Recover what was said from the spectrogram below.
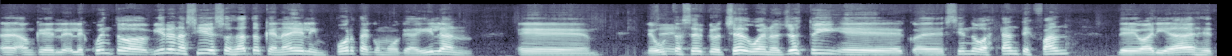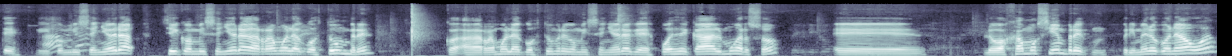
eh, aunque le- les cuento, ¿vieron así esos datos que a nadie le importa? Como que a Gilan eh, le gusta Sí. hacer crochet. Bueno, yo estoy eh, eh, siendo bastante fan de variedades de té. Y Ah, con mi señora, sí, con mi señora agarramos la costumbre, co- agarramos la costumbre con mi señora que después de cada almuerzo, eh, lo bajamos siempre primero con agua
